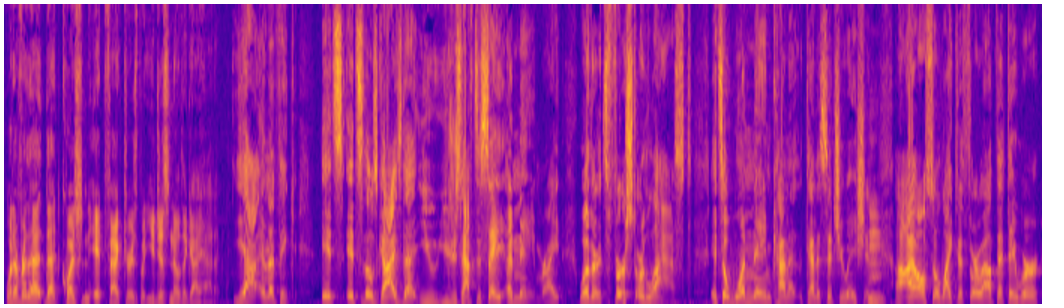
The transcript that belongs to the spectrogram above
Whatever that that question it factor is, but you just know the guy had it. Yeah, and I think it's it's those guys that you you just have to say a name, right? Whether it's first or last. It's a one name kind of kind of situation. Mm. Uh, I also like to throw out that they were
